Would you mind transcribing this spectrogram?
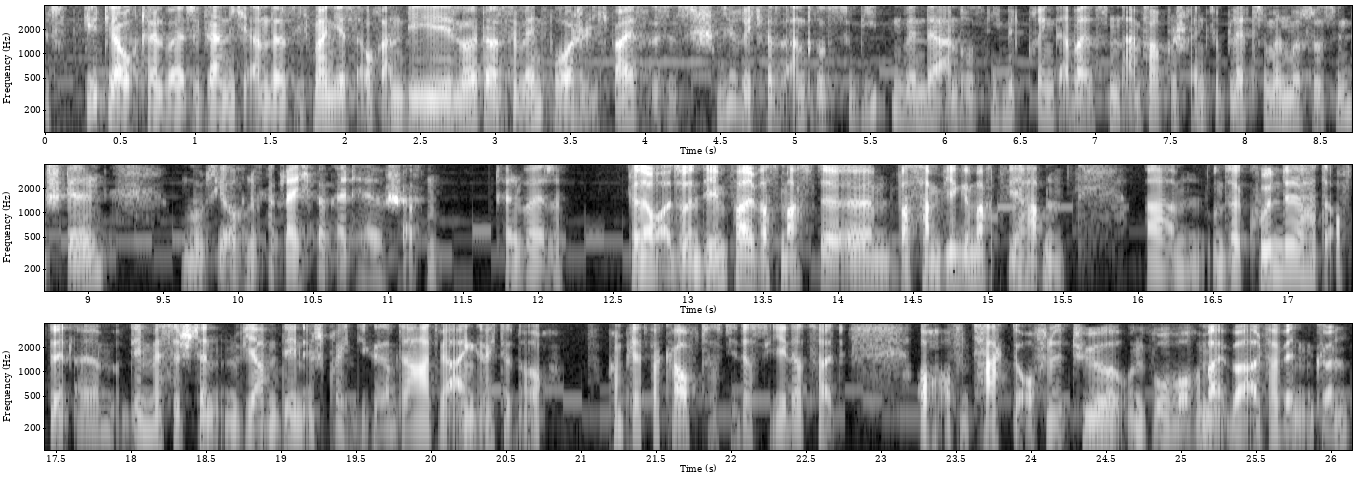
Es geht ja auch teilweise gar nicht anders. Ich meine jetzt auch an die Leute aus der Eventbranche. Ich weiß, es ist schwierig, was anderes zu bieten, wenn der anderes nicht mitbringt, aber es sind einfach beschränkte Plätze. Man muss das hinstellen und muss ja auch eine Vergleichbarkeit herschaffen, teilweise. Genau, also in dem Fall, was machst du? Ähm, was haben wir gemacht? Wir haben ähm, unser Kunde hat auf den, ähm, den Messeständen, wir haben den entsprechend die gesamte Hardware eingerichtet und auch komplett verkauft, dass die das jederzeit auch auf den Tag der offenen Tür und wo wir auch immer überall verwenden können.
